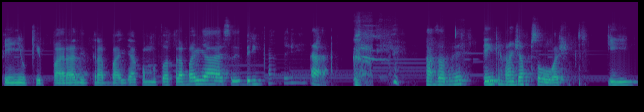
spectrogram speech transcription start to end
tenho que parar de trabalhar como estou a trabalhar, isso é brincadeira. A ver? Tem que arranjar pessoas que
